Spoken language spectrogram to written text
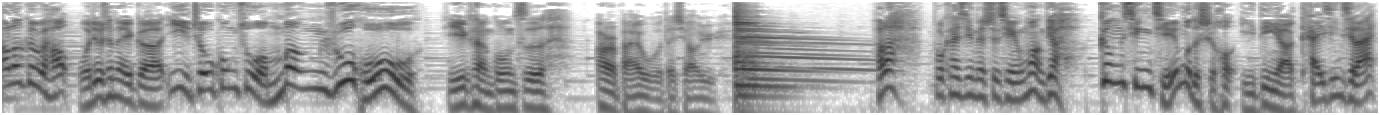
Hello，各位好，我就是那个一周工作猛如虎，一看工资二百五的小雨。好了，不开心的事情忘掉，更新节目的时候一定要开心起来。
